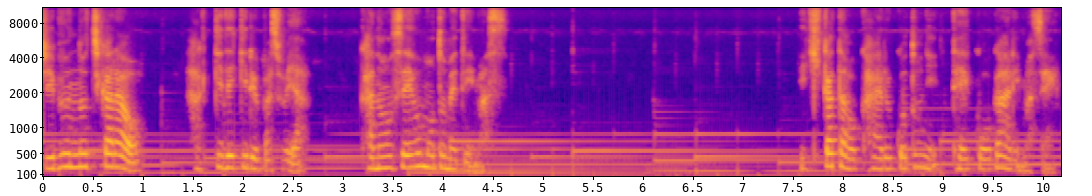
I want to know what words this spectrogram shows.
自分の力を発揮できる場所や可能性を求めています。生き方を変えることに抵抗がありません。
